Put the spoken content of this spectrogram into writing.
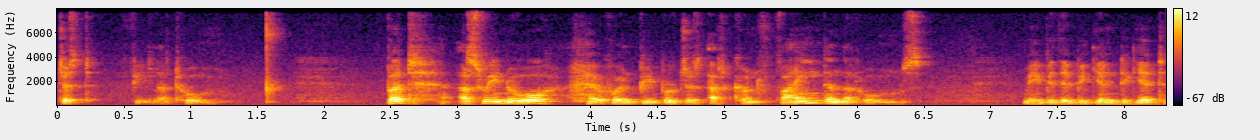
just feel at home. But as we know, when people just are confined in their homes, maybe they begin to get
